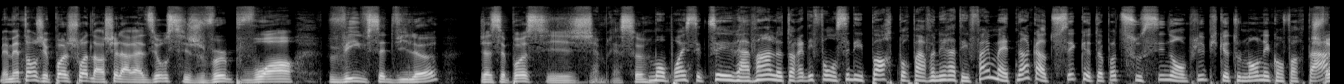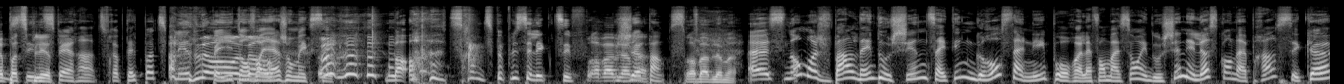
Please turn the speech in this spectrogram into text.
mais mettons j'ai pas le choix de lâcher la radio si je veux pouvoir vivre cette vie là. Je sais pas si j'aimerais ça. Mon point, c'est que, tu sais, avant, tu aurais défoncé des portes pour parvenir à tes fins. Maintenant, quand tu sais que t'as pas de soucis non plus puis que tout le monde est confortable, c'est différent. Tu ferais peut-être pas de split pour payer ton non. voyage au Mexique. bon, tu seras un petit peu plus sélectif. Probablement. Je pense. Probablement. Euh, sinon, moi, je vous parle d'Indochine. Ça a été une grosse année pour euh, la formation Indochine. Et là, ce qu'on apprend, c'est que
